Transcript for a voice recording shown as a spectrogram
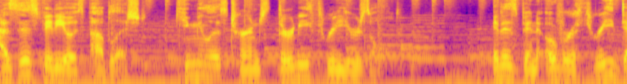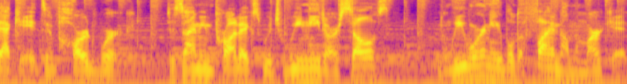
As this video is published, Cumulus turns 33 years old. It has been over three decades of hard work, designing products which we need ourselves and we weren't able to find on the market.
